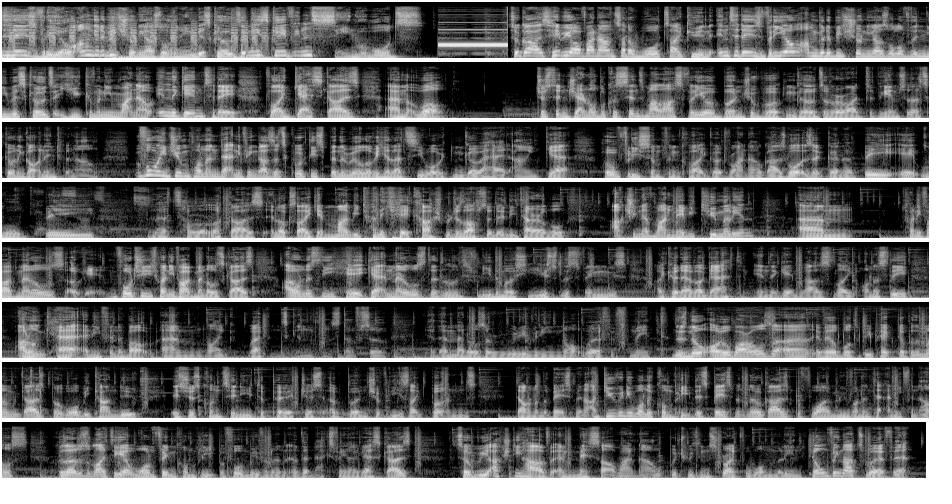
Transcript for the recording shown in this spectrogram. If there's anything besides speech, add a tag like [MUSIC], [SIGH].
In today's video, I'm going to be showing you guys all the newest codes and these gave insane rewards. So guys, here we are right now inside of War Tycoon. In today's video, I'm going to be showing you guys all of the newest codes that you can redeem right now in the game today. For, I guess, guys, um, well, just in general because since my last video a bunch of working codes have arrived to the game so let's go and get on into it now. Before we jump on into anything guys let's quickly spin the wheel over here. Let's see what we can go ahead and get. Hopefully something quite good right now guys. What is it gonna be? It will be let's have a look look guys. It looks like it might be 20k cash which is absolutely terrible. Actually never mind. Maybe 2 million? Um 25 medals? Okay unfortunately 25 medals guys. I honestly hate getting medals. They're literally the most useless things i could ever get in the game guys. Like honestly i don't care anything about um like weapon skins and stuff so yeah them medals are really really not worth it for me there's no oil barrels that are available to be picked up at the moment guys but what we can do is just continue to purchase a bunch of these like buttons down in the basement. I do really want to complete this basement though, guys, before I move on into anything else. Because I just like to get one thing complete before moving on to the next thing, I guess, guys. So we actually have a missile right now, which we can strike for 1 million. Don't think that's worth it.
